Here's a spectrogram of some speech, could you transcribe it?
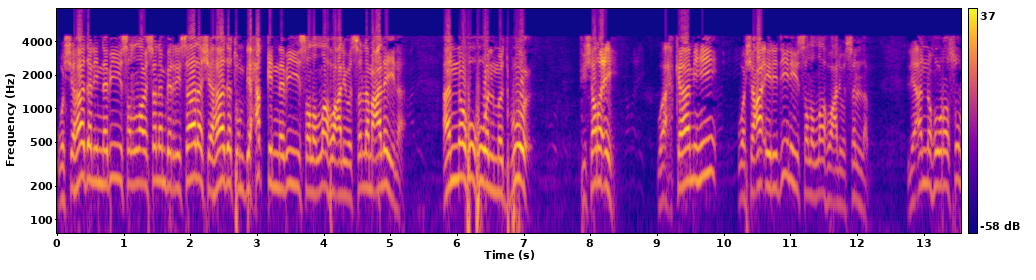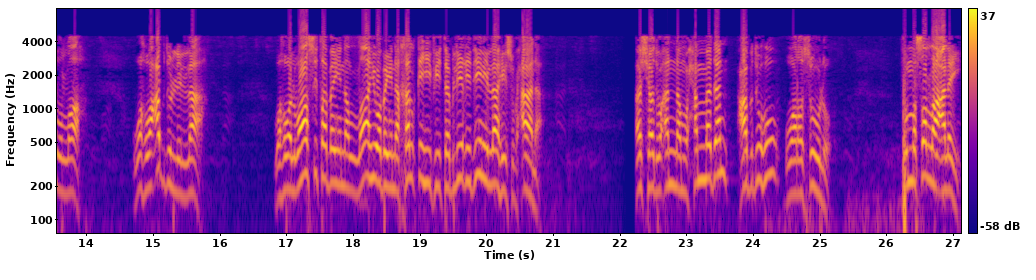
والشهادة للنبي صلى الله عليه وسلم بالرسالة شهادة بحق النبي صلى الله عليه وسلم علينا. أنه هو المتبوع في شرعه وأحكامه وشعائر دينه صلى الله عليه وسلم. لأنه رسول الله وهو عبد لله وهو الواسطة بين الله وبين خلقه في تبليغ دين الله سبحانه. أشهد أن محمدا عبده ورسوله. ثم صلى عليه.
